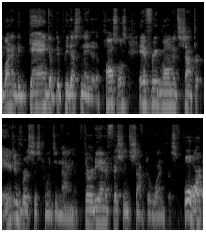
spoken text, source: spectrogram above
one of the gang of the predestinated apostles. If read Romans chapter 8 and verses 29 and 30, and Ephesians chapter 1, verse 4,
